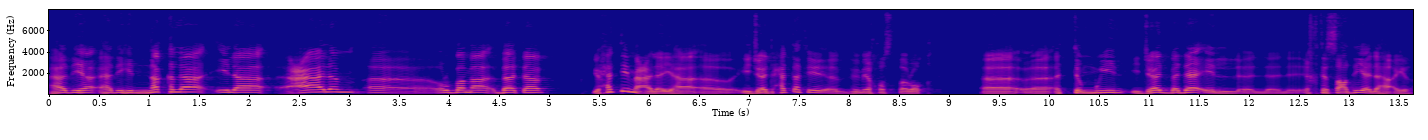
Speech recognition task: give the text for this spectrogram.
هذه هذه النقلة إلى عالم آه، ربما بات يحتم عليها إيجاد حتى في فيما يخص طرق التمويل إيجاد بدائل اقتصادية لها أيضا.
